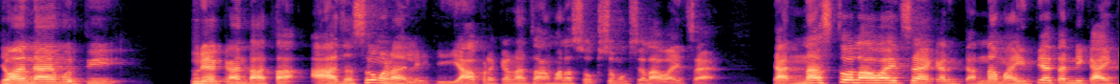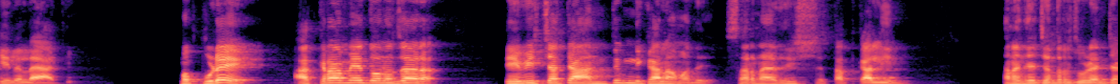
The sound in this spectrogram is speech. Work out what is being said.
जेव्हा न्यायमूर्ती सूर्यकांत आता आज असं म्हणाले की या प्रकरणाचा आम्हाला सोक्षमोक्ष लावायचा आहे. त्यांनाच तो लावायचा आहे कारण त्यांना माहिती आहे त्यांनी काय केलेलं आहे आधी. मग पुढे अकरा मे दोन हजार तेवीसच्या त्या अंतिम निकालामध्ये सरन्यायाधीश तत्कालीन धनंजय चंद्रचूड यांच्या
